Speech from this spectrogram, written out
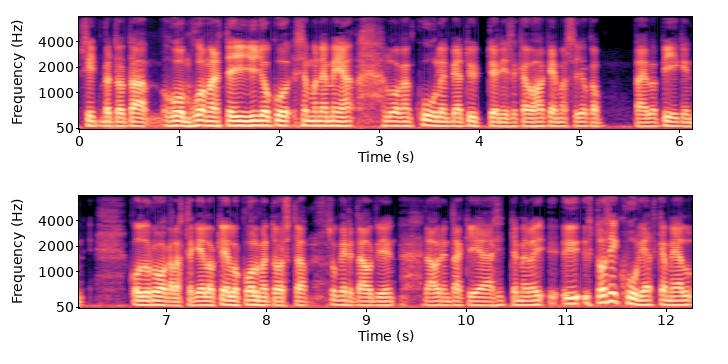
sitten mä tota, huom- huomaan, että joku semmoinen meidän luokan kuulempia tyttöjä, niin se käy hakemassa joka päivä piikin kouluruokalasta kello, kello 13 sokeritaudin taudin takia. Ja sitten meillä oli y- y- tosi cool jätkä meidän,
